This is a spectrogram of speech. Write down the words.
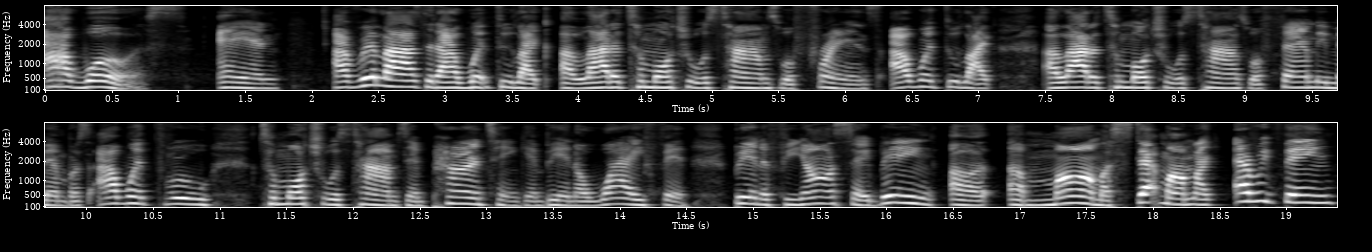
I was. And I realized that I went through like a lot of tumultuous times with friends. I went through like a lot of tumultuous times with family members. I went through tumultuous times in parenting and being a wife and being a fiance, being a, a mom, a stepmom. Like everything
